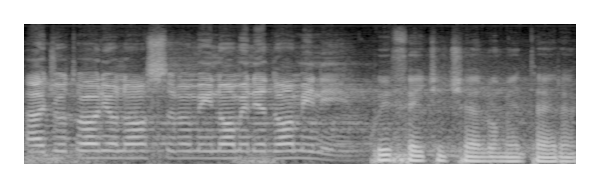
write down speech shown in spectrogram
Adiutorio nostrum in nomine Domini. qui feci celum et terra.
